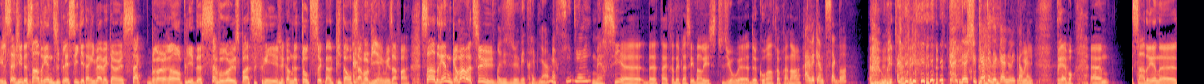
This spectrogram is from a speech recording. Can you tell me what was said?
Il s'agit de Sandrine Duplessis qui est arrivée avec un sac brun rempli de savoureuses pâtisseries. Et J'ai comme le taux de sucre dans le piton. Ça va bien, mes affaires. Sandrine, comment vas-tu? Je vais très bien, merci Jerry. Merci euh, de t'être déplacée dans les studios euh, de Courant Entrepreneur. Avec un petit sac brun. oui, tout à fait. De chouquette et de cannelé, quand même. oui, très bon. Euh, Sandrine, euh,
